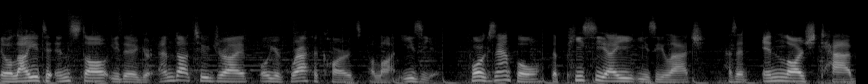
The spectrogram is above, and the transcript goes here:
It will allow you to install either your M.2 drive or your graphic cards a lot easier. For example, the PCIe Easy Latch has an enlarged tab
